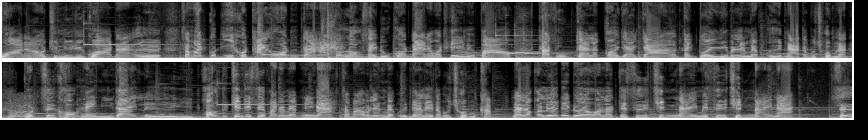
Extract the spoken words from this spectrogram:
กว่านะเอาชุดนี้ดีกว่านะเออสามารถกด E กดไทออนนะฮะทดลองใส่ดูก่อนได้นะว่าเท่หรือเปล่า ถ้าถูกใจแล้วก็อยากจะแต่งตัวอย่างนี้ไปเล่นแบบอื่นนะท่านผู้ชมนะกดซื้อของในนี้ได้เลยของทุกชิ้นที่ซื้อภายในแบบนี้นะ สามารถไปเล่นแบบอื่นได้เลยท่านผู้ชมครับและเราก็เลือกได้ด้วยว่าเราจะซื้อชิ้นไหนไม่ซื้อชิ้นไหนนะ ซื้อ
